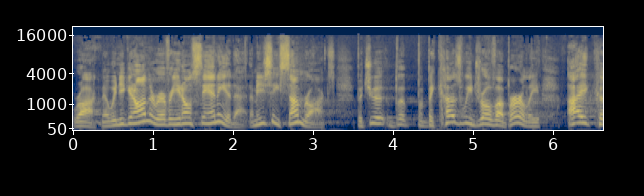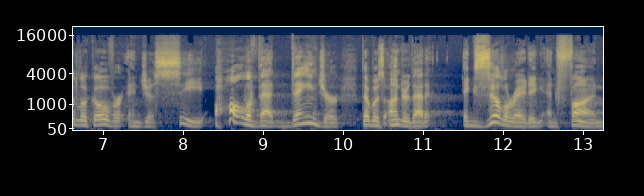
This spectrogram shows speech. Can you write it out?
rock. Now, when you get on the river, you don't see any of that. I mean, you see some rocks, but, you, but, but because we drove up early, I could look over and just see all of that danger that was under that exhilarating and fun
